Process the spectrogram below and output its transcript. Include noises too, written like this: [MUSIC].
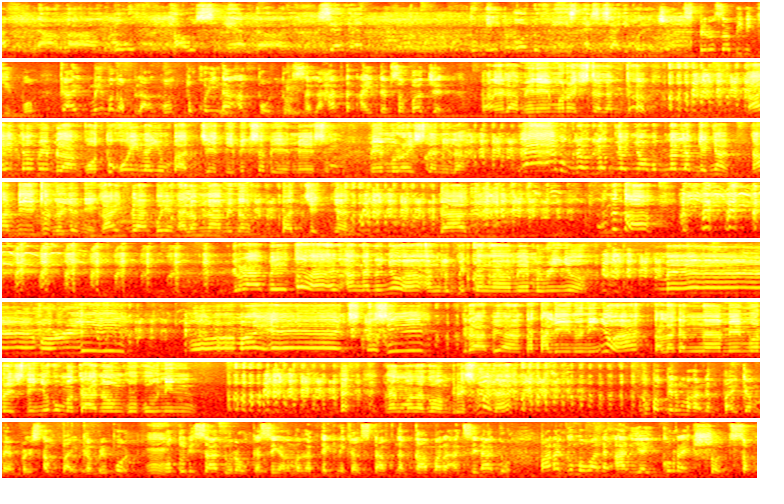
necessary corrections. Pero sabi ni Kimbo, kahit may mga blanco, tukoy na ang pondo sa lahat ng items sa budget. Ano lang, minemorize na lang daw. [LAUGHS] Kahit daw may blanco, tukoy na yung budget. Ibig sabihin, may sum- memorize na nila. Eh, wag na lagyan niya, wag na lagyan niya. Nandito na yan eh. Kahit blanco yan, alam namin ng budget niyan. [LAUGHS] Gag. Ano to? Grabe ito ha. Ang, ang ano nyo ha, ang lupit ng ah, memory nyo. Memory for my ecstasy. Grabe, ang tatalino ninyo ha. Talagang ah, memorize ninyo kung magkano ang kukunin [LAUGHS] ng mga congressman ha. Kung papirmahan ng BICAM members ang BICAM report. Mm. Otorisado raw kasi ang mga technical staff ng Kamara at Senado para gumawa ng anyay correction sa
